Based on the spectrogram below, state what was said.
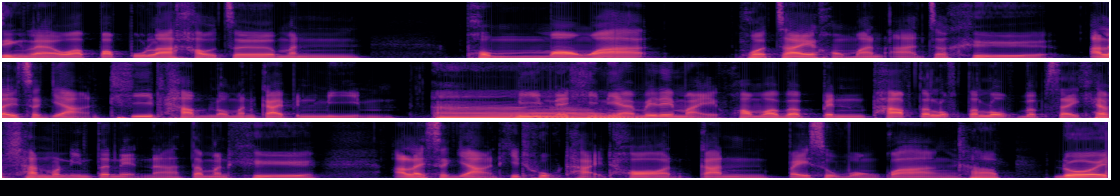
ริง ๆ แล้วอะ popular culture มันผมมองว่าหัวใจของมันอาจจะคืออะไรสักอย่างที่ทำแล้วมันกลายเป็นมีมอ่ามีมในที่เนี้ยไม่ได้หมายความว่าแบบเป็นภาพตลกตลกๆแบบใส่แคปชั่นบนอินเทอร์เน็ตนะ แต่มันคืออะไรสักอย่างที่ถูกถ่ายทอดกันไปสู่วงกว้างครับ โดย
